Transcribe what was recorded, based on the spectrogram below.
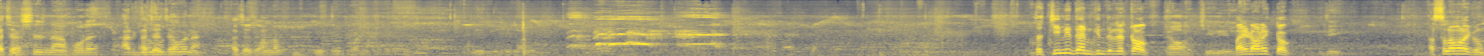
আচ্ছা। নিঃশ্বাস না পড়ে আর কিছু আচ্ছা, আচ্ছা। হবে না। আচ্ছা আচ্ছা আল্লাহ নিতে পারে। তো চিনি দেন কিন্তু এটা টক। পানিটা অনেক টক। জি। আসসালামু আলাইকুম।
